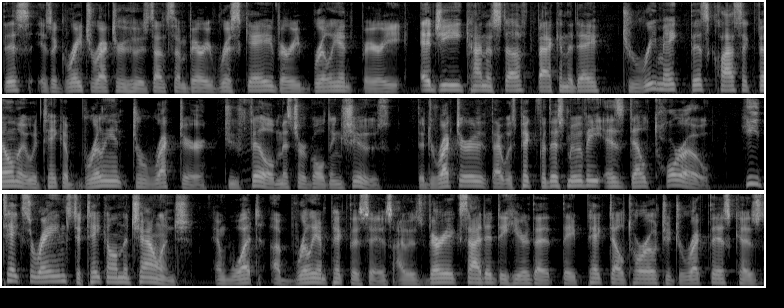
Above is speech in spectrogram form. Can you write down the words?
This is a great director who has done some very risque, very brilliant, very edgy kind of stuff back in the day. To remake this classic film, it would take a brilliant director to fill Mr. Goulding's shoes. The director that was picked for this movie is Del Toro. He takes the reins to take on the challenge. And what a brilliant pick this is. I was very excited to hear that they picked Del Toro to direct this because,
